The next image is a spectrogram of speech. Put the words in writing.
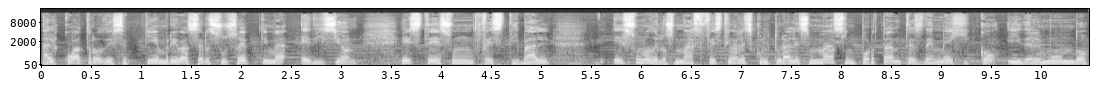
al 4 de septiembre y va a ser su séptima edición. Este es un festival, es uno de los más festivales culturales más importantes de México y del mundo,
